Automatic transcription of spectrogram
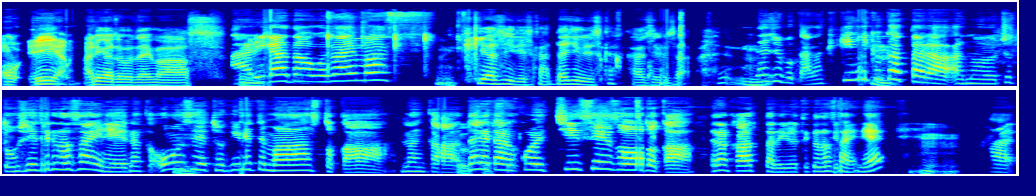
お、ええやん。ありがとうございます。ありがとうございます。うん聞きやすいですか？大丈夫ですか？川島さん。うん大丈夫かな？聞きにくかったら、あの、ちょっと教えてくださいね。なんか音声途切れてますとか、なんかそうそう誰かの声小さいぞとか、なんかあったら言ってくださいね。うんうんはい、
